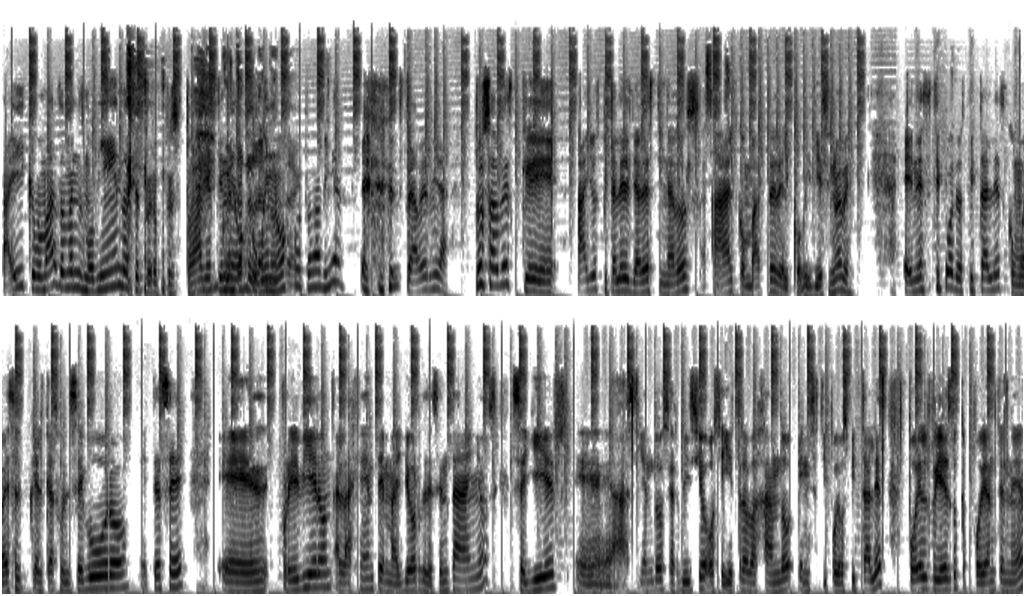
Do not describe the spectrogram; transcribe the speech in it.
ahí como más o menos moviéndose, pero pues todavía tiene ojo, buen ojo todavía. Este, a ver, mira, tú sabes que hay hospitales ya destinados al combate del COVID-19. En este tipo de hospitales, como es el, caso del seguro, etc., eh, prohibieron a la gente mayor de 60 años seguir eh, haciendo servicio o seguir trabajando en este tipo de hospitales por el riesgo que podían tener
